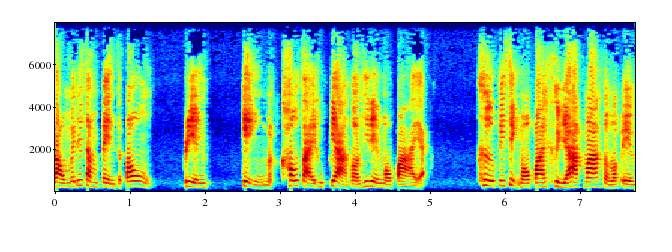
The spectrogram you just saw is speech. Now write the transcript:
เราไม่ได้จำเป็นจะต้องเรียนเก่งแบบเข้าใจทุกอย่างตอนที่เรียนมปลายอะคือฟิสิกส์มปลายคือยากมากสำหรับเอ็ม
